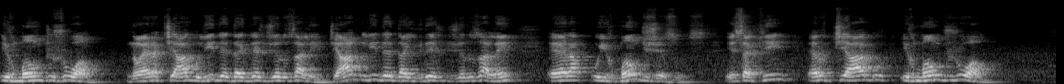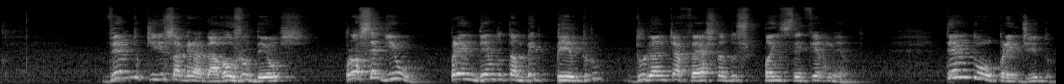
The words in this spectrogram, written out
irmão de João. Não era Tiago, líder da igreja de Jerusalém. Tiago, líder da igreja de Jerusalém, era o irmão de Jesus. Esse aqui era o Tiago, irmão de João. Vendo que isso agradava aos judeus, prosseguiu, prendendo também Pedro durante a festa dos pães sem fermento. Tendo-o prendido,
